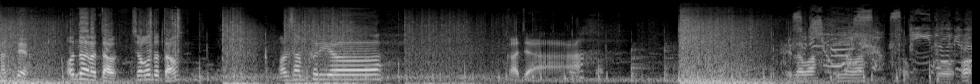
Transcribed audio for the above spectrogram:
낙대. 언더 하나 다운. 저 언더 다운. 원삼 클리어. 가자. 일로 와, 일로 와. 없고, 어.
